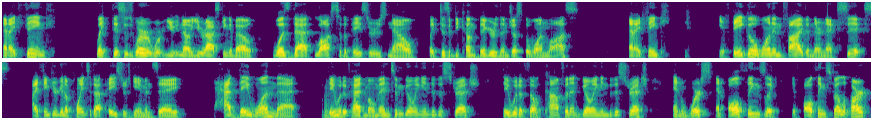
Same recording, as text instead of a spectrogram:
And I think like this is where we're, you, you know you're asking about was that loss to the Pacers now like does it become bigger than just the one loss? And I think if they go one and five in their next six, I think you're going to point to that Pacers game and say, had they won that, mm-hmm. they would have had momentum going into this stretch. They would have felt confident going into this stretch. And worse, and all things like if all things fell apart,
